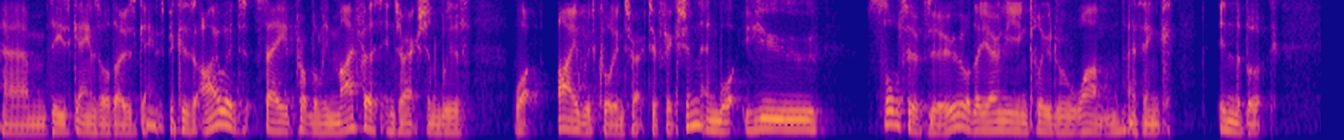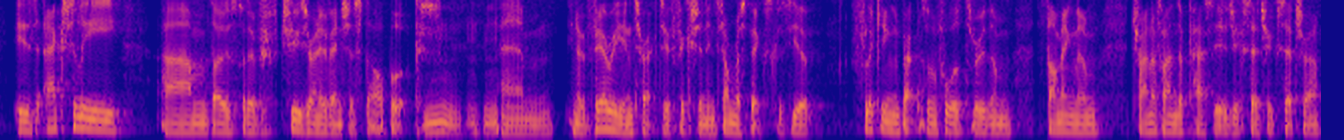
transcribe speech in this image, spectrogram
um, these games or those games, because I would say probably my first interaction with what I would call interactive fiction and what you sort of do, or they only include one, I think, in the book, is actually um, those sort of choose your own adventure style books. Mm, mm-hmm. um, you know, very interactive fiction in some respects because you're flicking backwards and forwards through them, thumbing them, trying to find the passage, etc., etc.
